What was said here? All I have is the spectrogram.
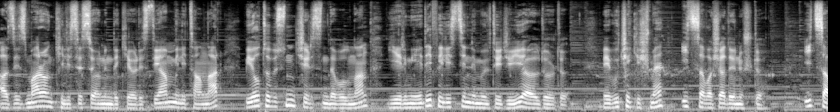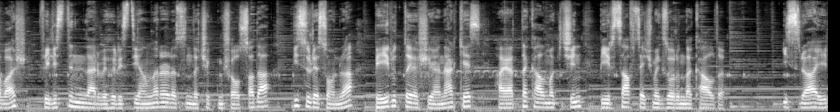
Aziz Maron Kilisesi önündeki Hristiyan militanlar bir otobüsün içerisinde bulunan 27 Filistinli mülteciyi öldürdü ve bu çekişme iç savaşa dönüştü. İç savaş Filistinliler ve Hristiyanlar arasında çıkmış olsa da bir süre sonra Beyrut'ta yaşayan herkes hayatta kalmak için bir saf seçmek zorunda kaldı. İsrail,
